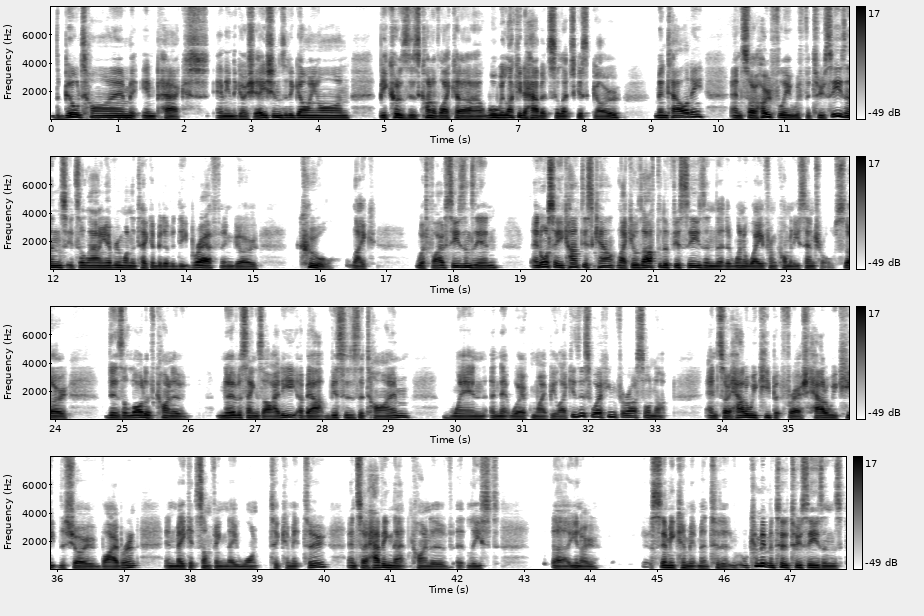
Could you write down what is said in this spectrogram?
the build time. It impacts any negotiations that are going on because there's kind of like a well, we're lucky to have it, so let's just go mentality. And so hopefully with the two seasons, it's allowing everyone to take a bit of a deep breath and go, cool. Like we're five seasons in. And also you can't discount like it was after the fifth season that it went away from Comedy Central. So there's a lot of kind of nervous anxiety about this is the time when a network might be like, is this working for us or not? And so, how do we keep it fresh? How do we keep the show vibrant and make it something they want to commit to? And so, having that kind of at least, uh, you know, semi commitment to the commitment to the two seasons,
